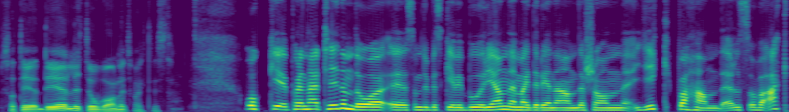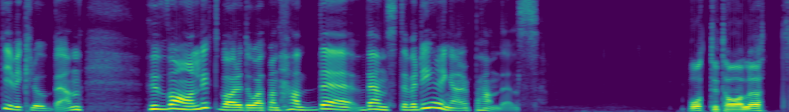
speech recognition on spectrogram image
Så det, det, är lite ovanligt faktiskt. Och eh, på den här tiden då, eh, som du beskrev i början, när Magdalena Andersson gick på Handels och var aktiv i klubben. Hur vanligt var det då att man hade vänstervärderingar på Handels? På 80-talet,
